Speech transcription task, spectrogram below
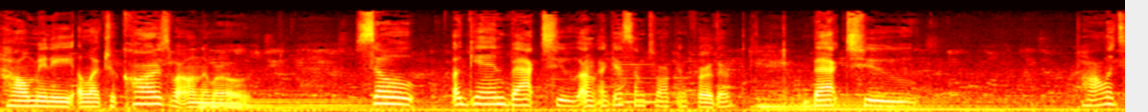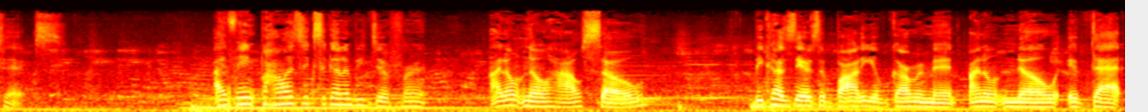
how many electric cars were on the road. So, again, back to, um, I guess I'm talking further, back to politics. I think politics are going to be different. I don't know how so. Because there's a body of government, I don't know if that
